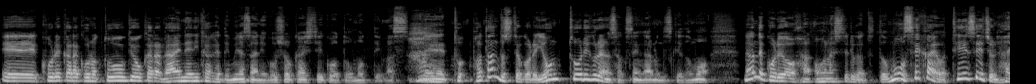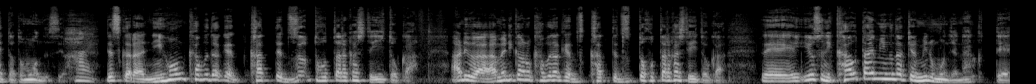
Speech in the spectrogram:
えー、これからこの東京から来年にかけて皆さんにご紹介していこうと思っています。はい、とパターンとしてはこれ4通りぐらいの作戦があるんですけども、なんでこれをお話してるかというと、もう世界は低成長に入ったと思うんですよ。はい、ですから日本株だけ買ってずっとほったらかしていいとか、あるいはアメリカの株だけ買ってずっとほったらかしていいとか、えー、要するに買うタイミングだけを見るもんじゃなくて、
